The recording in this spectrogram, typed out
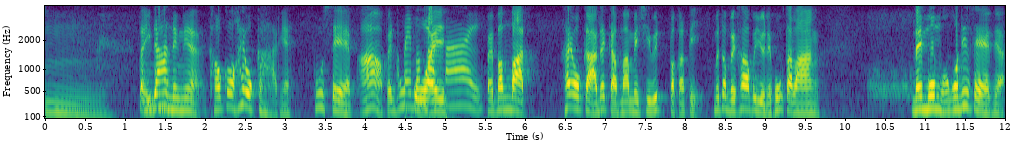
อืมแต่อีกด้านหนึ่งเนี่ยเขาก็ให้โอกาสไงผู้เสพอ้าวเป็นผู้ไปป่บำวบัยดไปไปบำบัดให้โอกาสได้กลับมามีชีวิตปกติ ไม่ต้องไปเข้าไปอยู่ในคุกตาราง ในมุมของคนที่เสพเนี่ย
